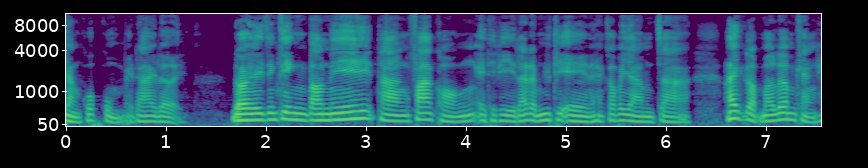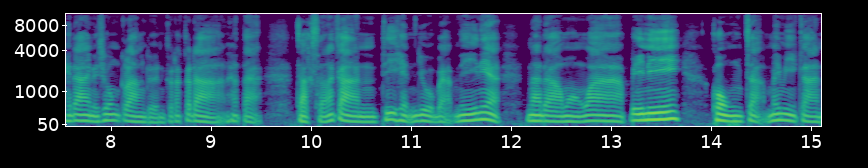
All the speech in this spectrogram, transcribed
ยังควบคุมไม่ได้เลย โดยจริงๆ ตอนนี้ทางฝ้าของ ATP และ WTA นะก็พยายามจะให้กลับมาเริ่มแข่งให้ได้ในช่วงกลางเดือนกรกฎานะแต่จากสถานการณ์ที่เห็นอยู่แบบนี้เนี่ยนาดาวมองว่าปีนี้คงจะไม่มีการ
